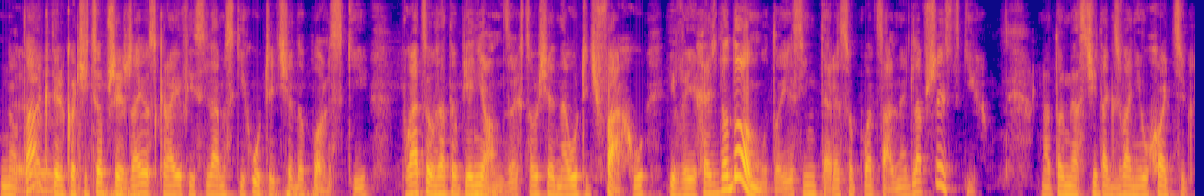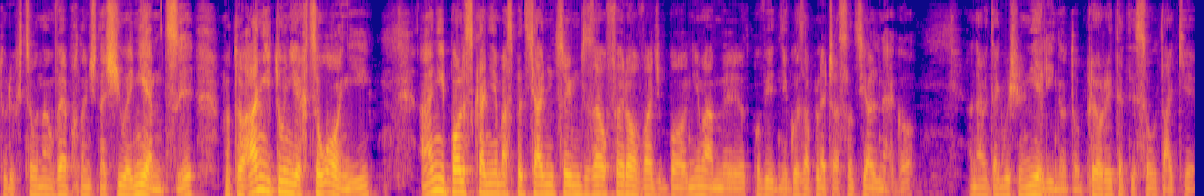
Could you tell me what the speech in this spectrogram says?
No tak, tylko ci, co przyjeżdżają z krajów islamskich uczyć się do Polski, płacą za to pieniądze, chcą się nauczyć fachu i wyjechać do domu. To jest interes opłacalny dla wszystkich. Natomiast ci tak zwani uchodźcy, których chcą nam wepchnąć na siłę Niemcy, no to ani tu nie chcą oni, ani Polska nie ma specjalnie co im zaoferować, bo nie mamy odpowiedniego zaplecza socjalnego. A nawet jakbyśmy mieli, no to priorytety są takie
